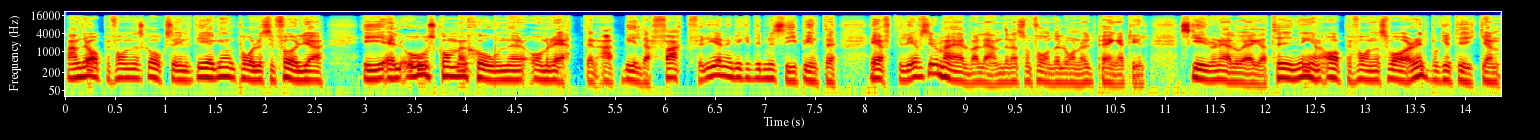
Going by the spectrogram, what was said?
Andra AP-fonden ska också enligt egen policy följa ILOs konventioner om rätten att bilda fackförening, vilket i princip inte efterlevs i de här elva länderna som fonden lånar ut pengar till, skriver den LO-ägda tidningen. AP-fonden svarar inte på kritiken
